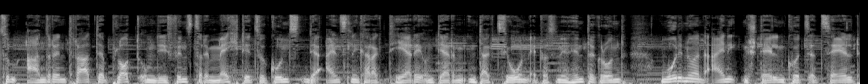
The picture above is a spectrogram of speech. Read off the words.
Zum anderen trat der Plot um die finsteren Mächte zugunsten der einzelnen Charaktere und deren Interaktion etwas in den Hintergrund, wurde nur an einigen Stellen kurz erzählt,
